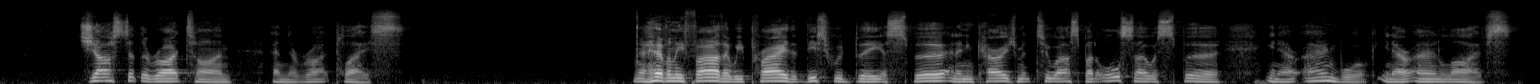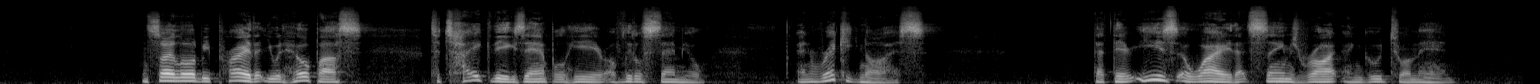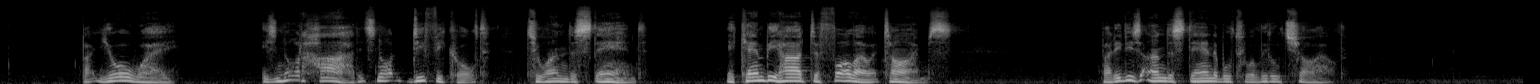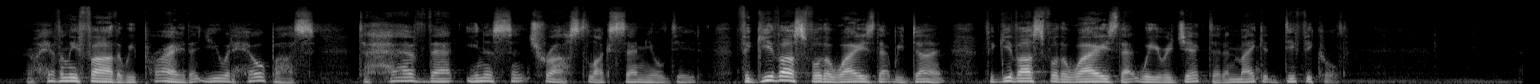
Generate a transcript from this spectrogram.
just at the right time and the right place. Now, Heavenly Father, we pray that this would be a spur and an encouragement to us, but also a spur in our own walk, in our own lives. And so, Lord, we pray that you would help us to take the example here of little Samuel and recognize that there is a way that seems right and good to a man. But your way is not hard, it's not difficult to understand. It can be hard to follow at times, but it is understandable to a little child. Now, Heavenly Father, we pray that you would help us to have that innocent trust like Samuel did. Forgive us for the ways that we don't. Forgive us for the ways that we reject it and make it difficult.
